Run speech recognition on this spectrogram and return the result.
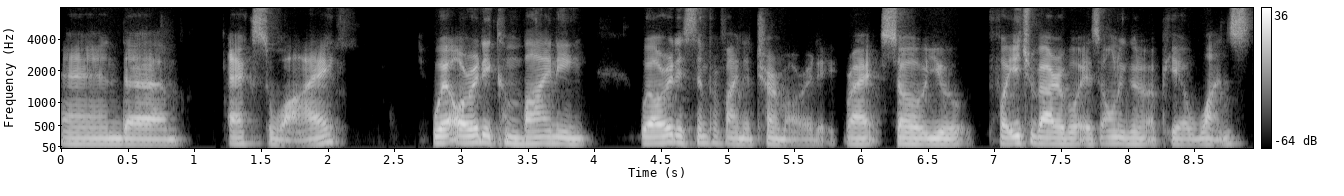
and um, xy. We're already combining, we're already simplifying the term already, right? So you for each variable is only going to appear once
